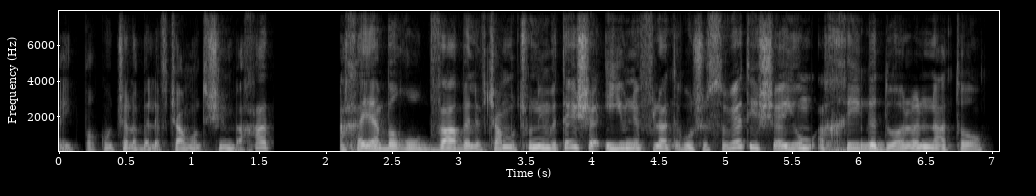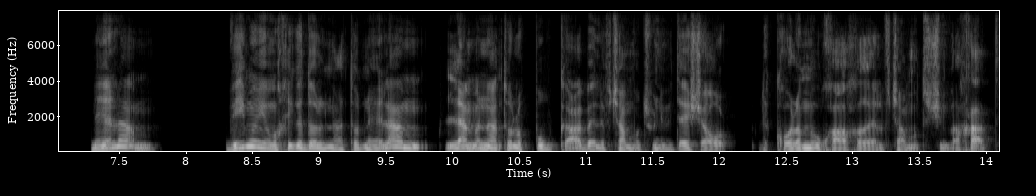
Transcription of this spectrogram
ההתפרקות שלה ב-1991, אך היה ברור כבר ב-1989 עם נפילת הגוש הסובייטי שהאיום הכי גדול על נאט"ו נעלם. ואם האיום הכי גדול על נאט"ו נעלם, למה נאט"ו לא פורקה ב-1989 או לכל המאוחר אחרי 1991?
